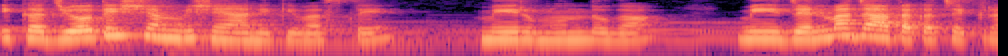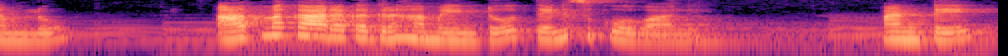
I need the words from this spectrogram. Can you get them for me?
ఇక జ్యోతిష్యం విషయానికి వస్తే మీరు ముందుగా మీ జన్మజాతక చక్రంలో ఆత్మకారక గ్రహమేంటో తెలుసుకోవాలి. అంటే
